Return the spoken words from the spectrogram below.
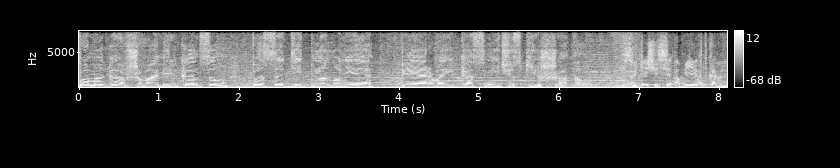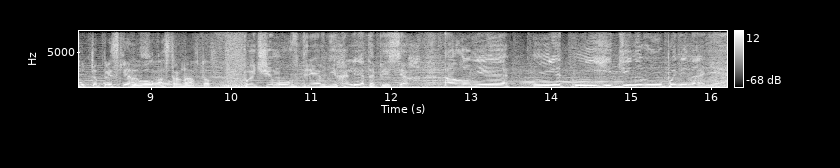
помогавшего американцам посадить на Луне первый космический шаттл. Светящийся объект как будто преследовал астронавтов. Почему в древних летописях о Луне нет ни единого упоминания?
